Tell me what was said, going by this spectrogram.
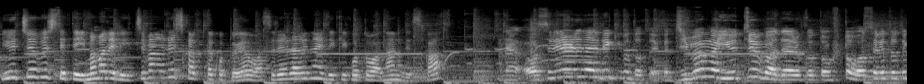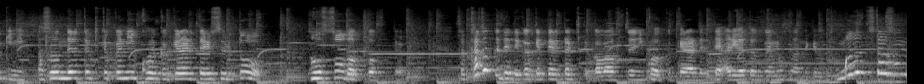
YouTube してて今までで一番嬉しかったことや忘れられない出来事は何ですか？なんか忘れられない出来事というか自分が YouTuber であることをふと忘れた時に遊んでる時とかに声かけられたりするとあそうだったって。そう家族で出かけてる時とかは普通に声かけられてありがとうございますなんだけど友達と遊ん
